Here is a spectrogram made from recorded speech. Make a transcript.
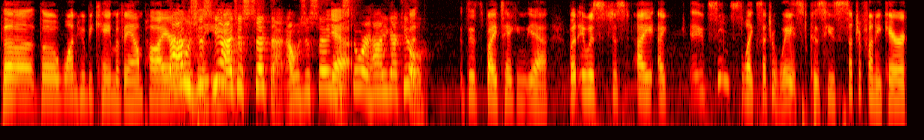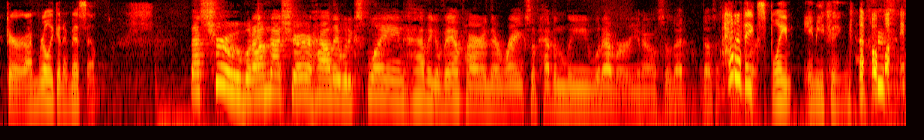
The the one who became a vampire. Yeah, I was just the- yeah, I just said that. I was just saying the Yeah. story how he got killed. it's by taking yeah but it was just i i it seems like such a waste because he's such a funny character i'm really going to miss him That's true, but I'm not sure how they would explain having a vampire in their ranks of heavenly whatever, you know. So that doesn't. how do they work. explain anything though i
